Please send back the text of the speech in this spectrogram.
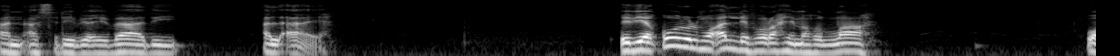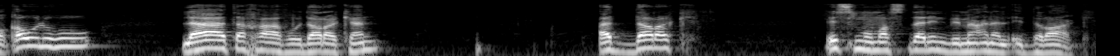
أن أسر بعبادي الآية. إذ يقول المؤلف رحمه الله وقوله لا تخاف دركا الدرك اسم مصدر بمعنى الإدراك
